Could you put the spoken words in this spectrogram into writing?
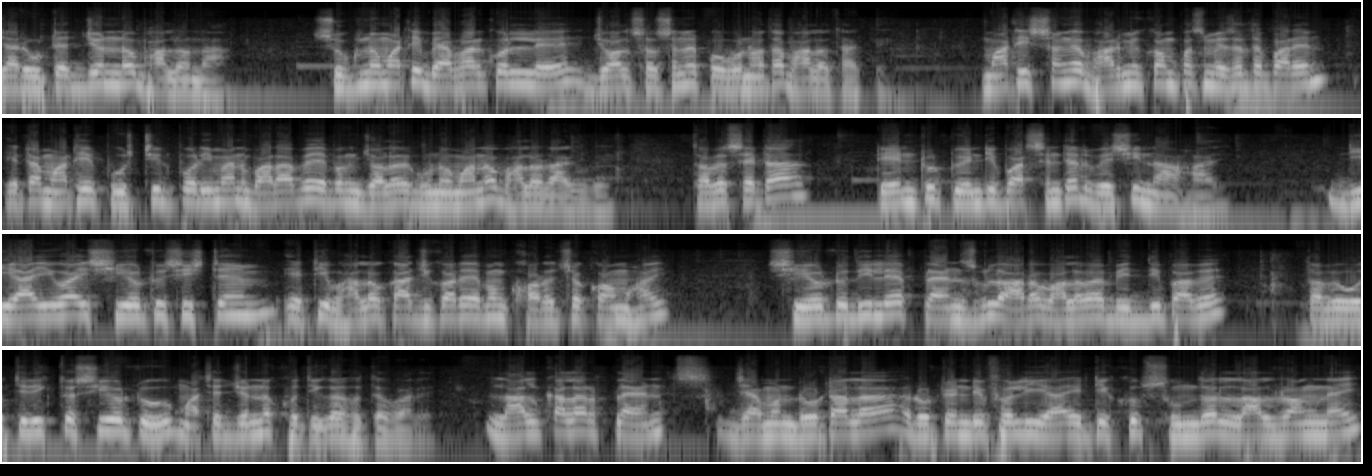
যা রুটের জন্য ভালো না। শুকনো মাটি ব্যবহার করলে জল শোষণের প্রবণতা ভালো থাকে। মাটির সঙ্গে ভার্মি কম্পোস্ট মেশাতে পারেন, এটা মাটির পুষ্টির পরিমাণ বাড়াবে এবং জলের গুণমানও ভালো রাখবে। তবে সেটা টেন টু টোয়েন্টি পার্সেন্টের বেশি না হয়। ডিআইওয়াই সিও টু সিস্টেম এটি ভালো কাজ করে এবং খরচও কম হয়। সিও টু দিলে প্ল্যান্টসগুলো আরও ভালোভাবে বৃদ্ধি পাবে, তবে অতিরিক্ত সিও টু মাছের জন্য ক্ষতিকর হতে পারে। লাল কালার প্ল্যান্টস যেমন রোটালা, রোটেন্ডিফোলিয়া, এটি খুব সুন্দর লাল রং নেয়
